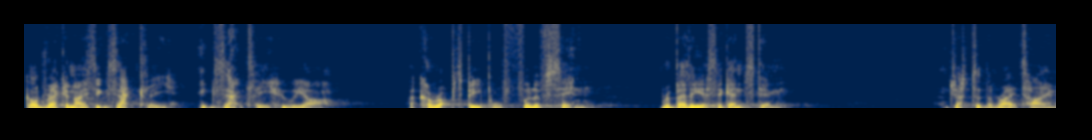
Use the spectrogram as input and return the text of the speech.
God recognized exactly, exactly who we are a corrupt people full of sin, rebellious against Him. And just at the right time,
